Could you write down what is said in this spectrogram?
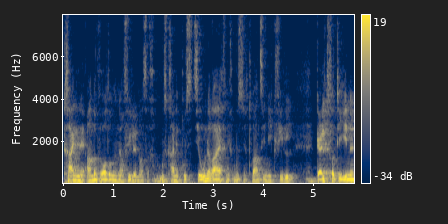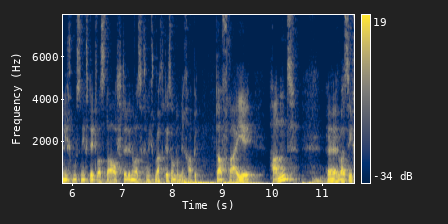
keine Anforderungen erfüllen. Also ich muss keine Position erreichen, ich muss nicht wahnsinnig viel Geld verdienen, ich muss nicht etwas darstellen, was ich nicht möchte, sondern ich habe da freie Hand, äh, was ich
